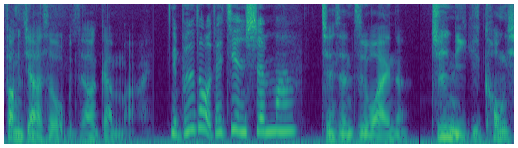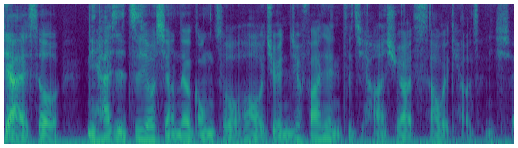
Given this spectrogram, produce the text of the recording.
放假的时候我不知道干嘛。你不是都有在健身吗？健身之外呢？就是你一空下来的时候，你还是只有想那个工作的话，我觉得你就发现你自己好像需要稍微调整一下。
